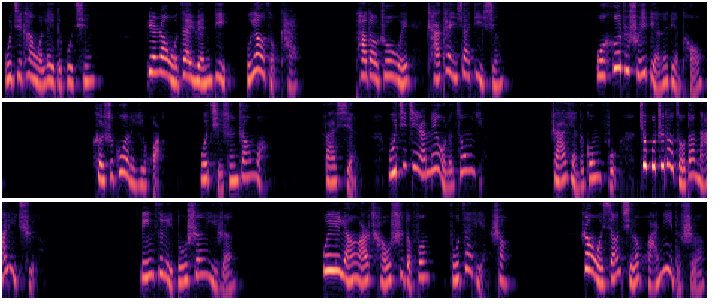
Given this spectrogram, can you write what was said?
无忌看我累得不轻，便让我在原地不要走开，他到周围查看一下地形。我喝着水，点了点头。可是过了一会儿，我起身张望，发现无忌竟然没有了踪影，眨眼的功夫就不知道走到哪里去了。林子里独身一人，微凉而潮湿的风拂在脸上，让我想起了滑腻的蛇。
